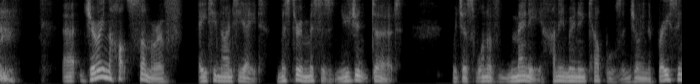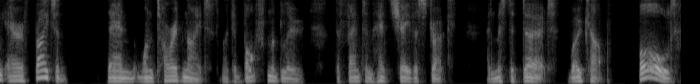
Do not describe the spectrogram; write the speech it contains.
uh, during the hot summer of 1898, Mr. and Mrs. Nugent Dirt were just one of many honeymooning couples enjoying the bracing air of Brighton. Then, one torrid night, like a bolt from the blue, the phantom head shaver struck, and Mr. Dirt woke up, bald.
